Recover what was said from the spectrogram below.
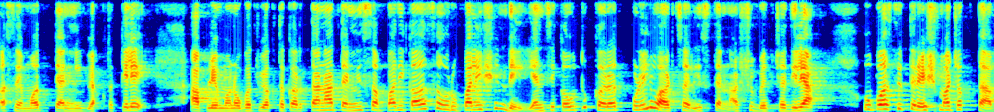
असे मत त्यांनी व्यक्त केले. आपले मनोगत व्यक्त करताना त्यांनी संपादिका सौ रुपाली शिंदे यांचे कौतुक करत पुढील वाटचालीस त्यांना शुभेच्छा दिल्या. उपस्थित रेश्मा जगताप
